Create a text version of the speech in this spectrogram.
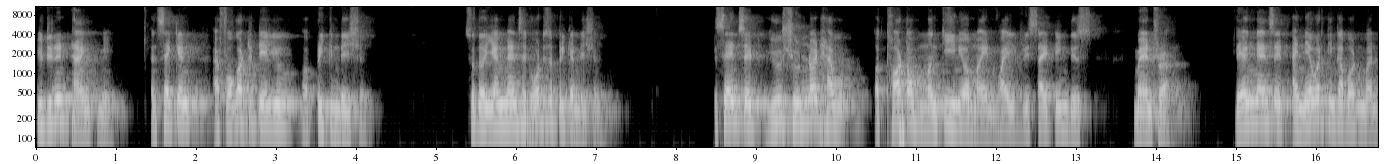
you didn't thank me. And second, I forgot to tell you a precondition. So the young man said, what is a precondition? The saint said, you should not have a thought of monkey in your mind while reciting this mantra. The young man said, I never think about mon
